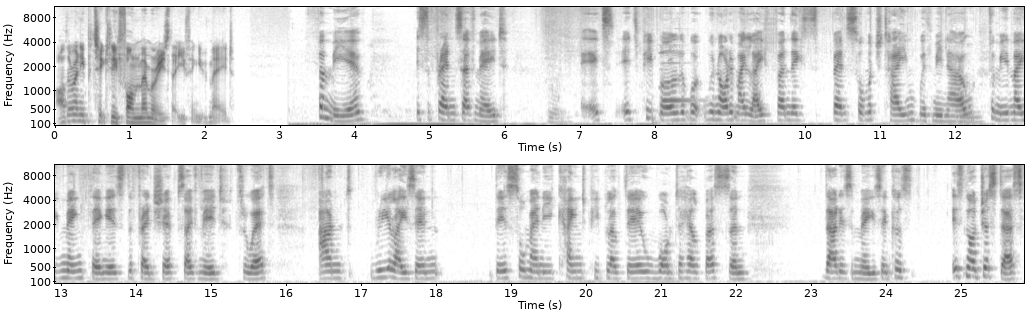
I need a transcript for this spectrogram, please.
Are there any particularly fond memories that you think you've made? for me, it's the friends I've made. Hmm. It's it's people that were, were not in my life and they spend so much time with me now. Hmm. For me, my main thing is the friendships I've made through it, and realizing there's so many kind people out there who want to help us, and that is amazing because it's not just us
